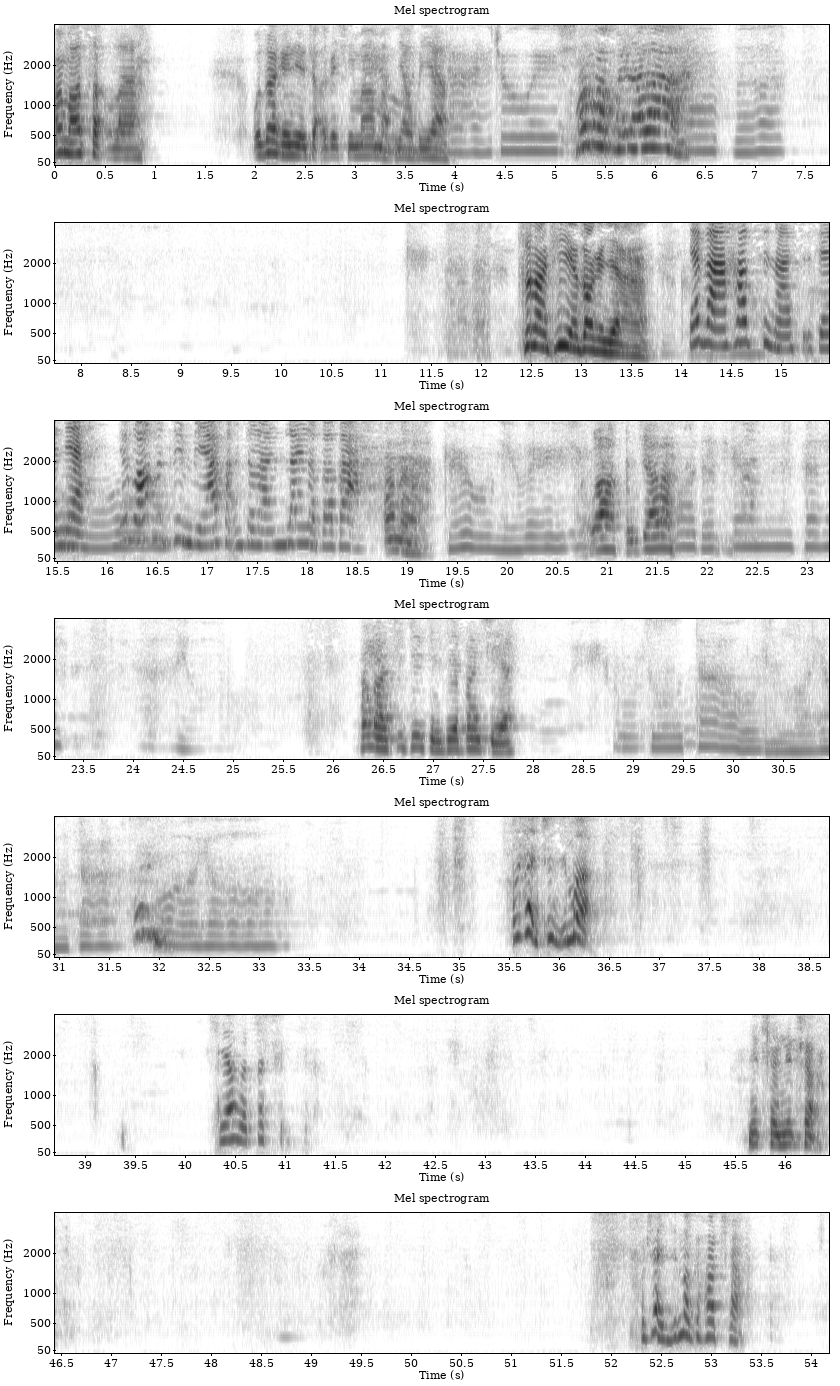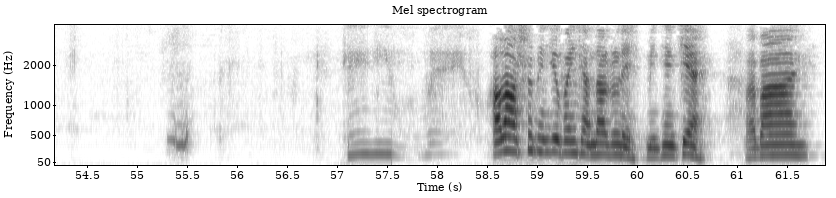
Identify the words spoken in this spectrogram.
妈妈走了，我再给你找个新妈妈，要不要？妈妈回来啦！自来体验咋个样？叶哥，好吃呢，谢谢你。叶哥，我们这面放学了，你来了，爸爸。好呢。走了，回家了。妈妈，去接姐姐放学。我想吃什么？两个字吃。你吃，你吃。不吃你么个好吃。好了，视频就分享到这里，明天见，拜拜。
